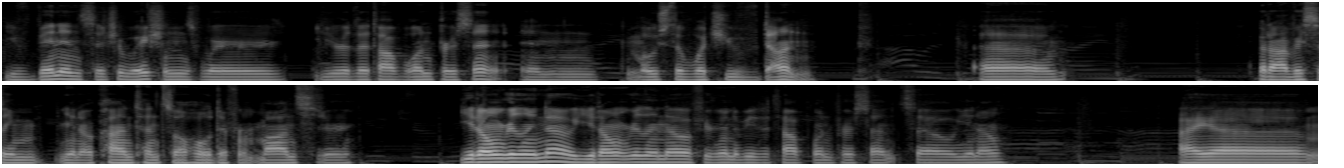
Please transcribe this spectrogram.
you've been in situations where you're the top 1% and most of what you've done. Uh, but obviously, you know, content's a whole different monster. You don't really know. You don't really know if you're going to be the top 1%. So, you know, I uh,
